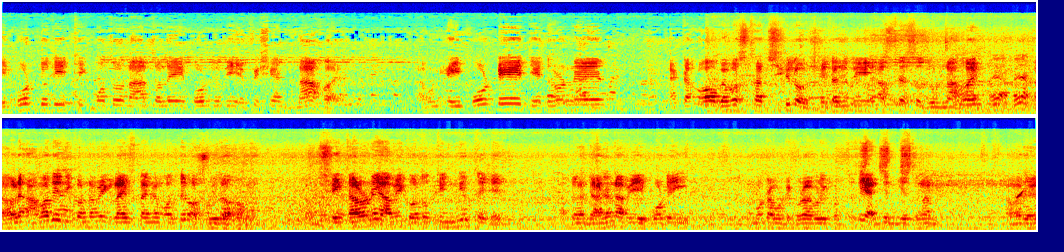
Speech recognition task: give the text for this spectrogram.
এই পোর্ট যদি ঠিকমতো না চলে, এই পোর্ট যদি এফিসিয়েন্ট না হয়, এবং এই পোর্টে যে ধরনের একটা অব্যবস্থা ছিল, সেটা যদি আস্তে আস্তে দূর না হয়, তাহলে আমাদের ইকোনমিক লাইফ লাইনের মধ্যে অসুবিধা হবে। সেই কারণে আমি গত তিন দিন থেকে, আপনারা জানেন, আমি এই পোর্টেই মোটামুটি ঘোরাঘুরি করতেছি। একদিন গিয়েছিলাম আমাদের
